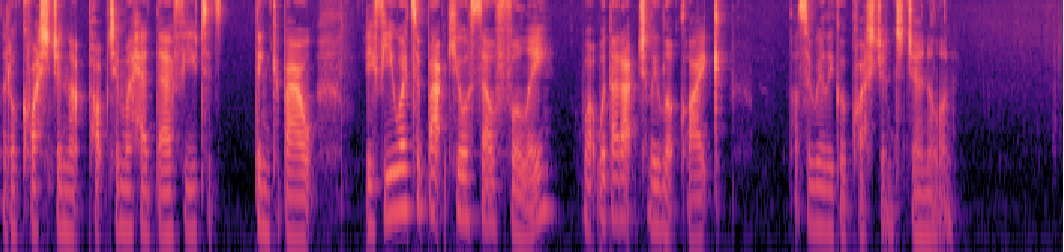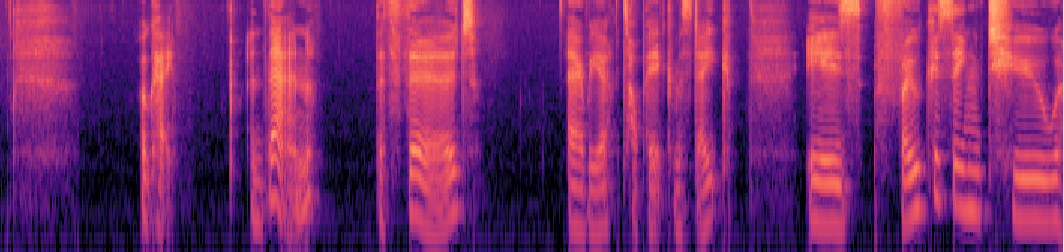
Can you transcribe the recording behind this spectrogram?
Little question that popped in my head there for you to think about. If you were to back yourself fully, what would that actually look like? That's a really good question to journal on. Okay, and then the third area, topic, mistake is focusing too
